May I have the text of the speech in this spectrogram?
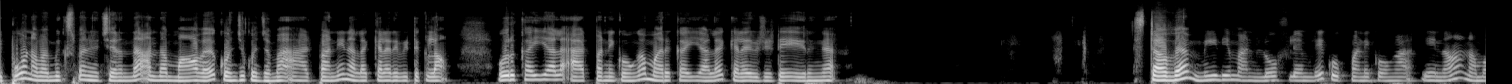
இப்போது நம்ம மிக்ஸ் பண்ணி வச்சுருந்த அந்த மாவை கொஞ்சம் கொஞ்சமாக ஆட் பண்ணி நல்லா கிளறி விட்டுக்கலாம். ஒரு கையால் ஆட் பண்ணிக்கோங்க மறு கையால் கிளறி விட்டுட்டே இருங்க. ஸ்டவ்வை மீடியம் அண்ட் லோ ஃப்ளேம்லேயே குக் பண்ணிக்கோங்க. ஏன்னா நம்ம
